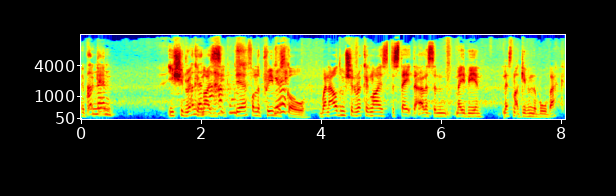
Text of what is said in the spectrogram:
Yeah, and again, then you should recognise yeah, from the previous yeah. goal. When Wijnaldum should recognise the state that Alisson may be in. Let's not give him the ball back.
